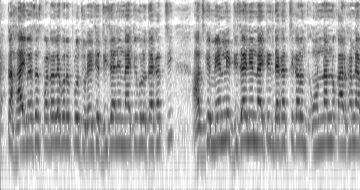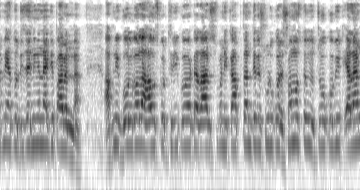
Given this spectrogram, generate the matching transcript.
একটা হাই মেসেজ পাঠালে পরে প্রচুর। এই যে ডিজাইনের নাইটিগুলো দেখাচ্ছি, আজকে মেনলি ডিজাইনের নাইটি দেখাচ্ছি, কারণ অন্যান্য কারখানায় আপনি এত ডিজাইনিং নাইটি পাবেন না। আপনি গোলগলা হাউস কোট থ্রি কোয়ার্টার রাজস্পানি কাপ্তান থেকে শুরু করে সমস্ত কিছু চৌকবিট এলান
